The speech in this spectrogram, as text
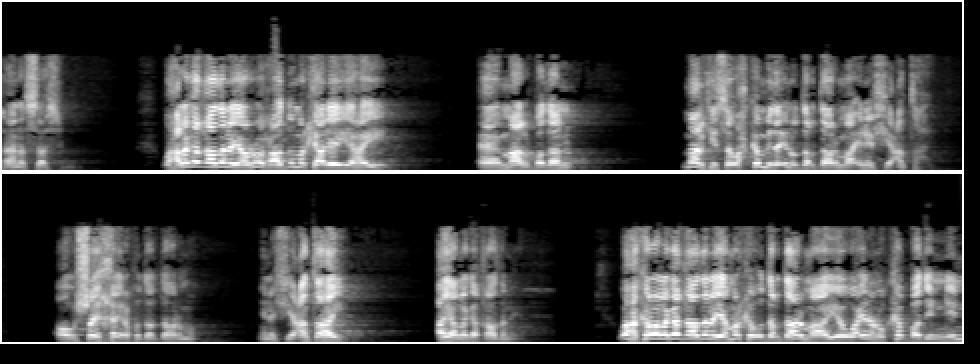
taana saas weyi waxaa laga qaadanayaa ruuxu hadduu markaa leeyahay maal badan maalkiisa wax ka mida inuu dardaarmaa inay fiican tahay. Oo uu shay khayra ku dardaarmo inay fiican tahay ayaa laga qaadanaya. Waxaa kaloo laga qaadanaya marka uu dardaarmaayo waa inaanu ka badinin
